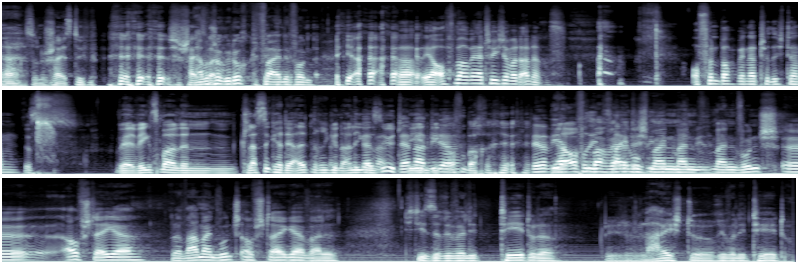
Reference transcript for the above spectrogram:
Ja, so ein Scheißtyp. Scheiß Da haben wir schon genug Vereine von. Ja, ja, Offenbach wäre natürlich noch was anderes. Offenbach wäre natürlich dann, das wäre wenigstens mal ein Klassiker der alten Regionalliga Süd, Wien gegen wieder- Offenbach. wenn wir Ja, Offenbach wäre natürlich mein, mein, mein Wunsch-Aufsteiger äh, Aufsteiger, oder war mein Wunschaufsteiger, weil ich diese Rivalität oder diese leichte Rivalität und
